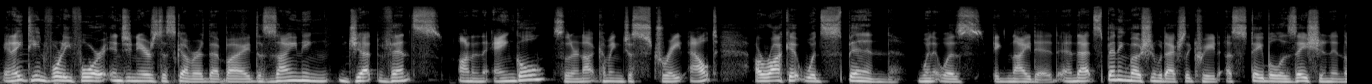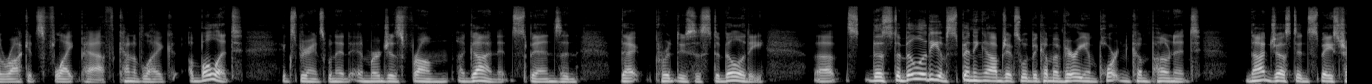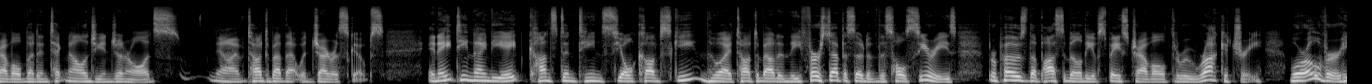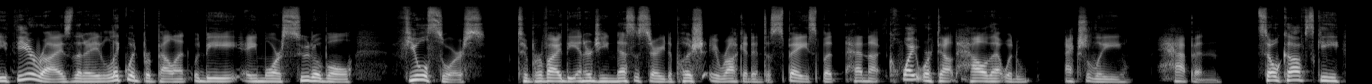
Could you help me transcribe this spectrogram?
In 1844, engineers discovered that by designing jet vents on an angle, so they're not coming just straight out, a rocket would spin when it was ignited. And that spinning motion would actually create a stabilization in the rocket's flight path, kind of like a bullet experience when it emerges from a gun. It spins and that produces stability. Uh, the stability of spinning objects would become a very important component, not just in space travel, but in technology in general. It's know, I've talked about that with gyroscopes. In 1898, Konstantin Tsiolkovsky, who I talked about in the first episode of this whole series, proposed the possibility of space travel through rocketry. Moreover, he theorized that a liquid propellant would be a more suitable fuel source to provide the energy necessary to push a rocket into space, but had not quite worked out how that would actually happen. Tsiolkovsky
